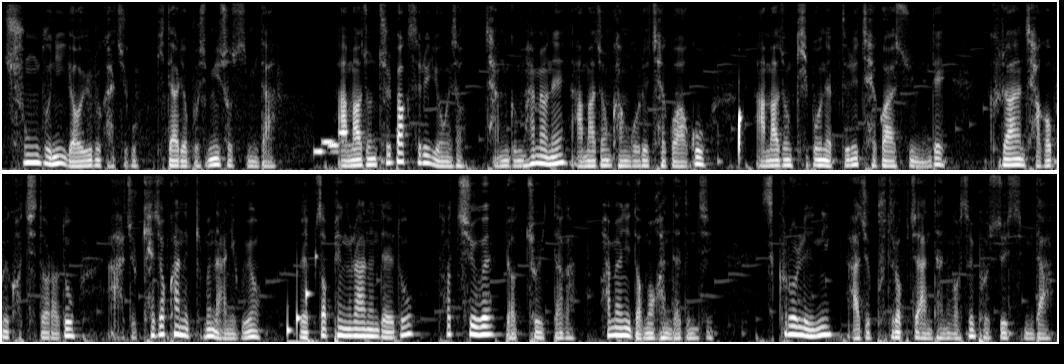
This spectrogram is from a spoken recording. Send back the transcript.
충분히 여유를 가지고 기다려보심이 좋습니다. 아마존 toolbox를 이용해서 잠금 화면에 아마존 광고를 제거하고 아마존 기본 앱들을 제거할 수 있는데 그러한 작업을 거치더라도 아주 쾌적한 느낌은 아니고요. 웹서핑을 하는데도 터치 후에 몇 초 있다가 화면이 넘어간다든지 scrolling이 아주 부드럽지 않다는 것을 볼 수 있습니다.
